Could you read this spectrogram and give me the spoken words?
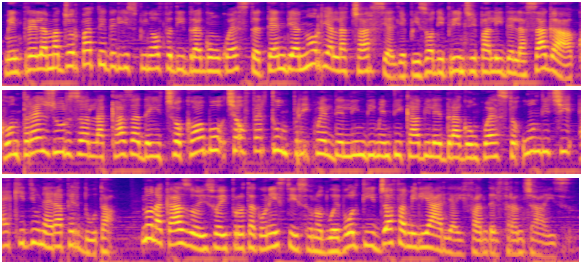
Mentre la maggior parte degli spin-off di Dragon Quest tende a non riallacciarsi agli episodi principali della saga, con Treasures la casa dei Chocobo ci ha offerto un prequel dell'indimenticabile Dragon Quest XI Echi di un'era perduta. Non a caso i suoi protagonisti sono due volti già familiari ai fan del franchise.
